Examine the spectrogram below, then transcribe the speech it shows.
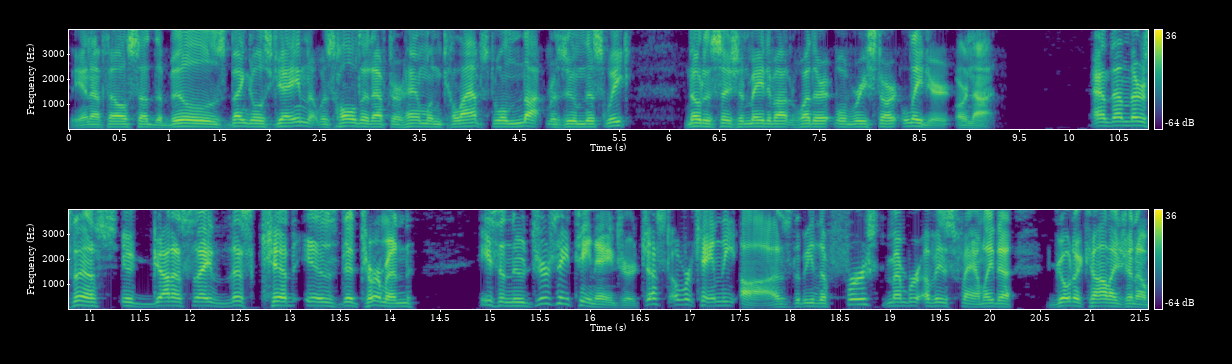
The NFL said the Bills Bengals game that was halted after Hamlin collapsed will not resume this week. No decision made about whether it will restart later or not. And then there's this. You gotta say, this kid is determined. He's a New Jersey teenager, just overcame the odds to be the first member of his family to go to college in a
